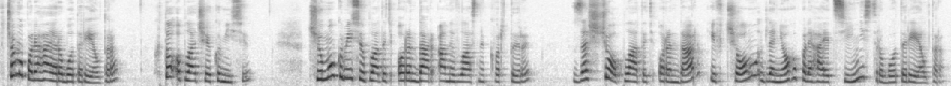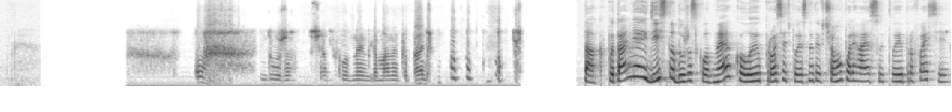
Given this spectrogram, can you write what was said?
в чому полягає робота ріелтора? Хто оплачує комісію? Чому комісію платить орендар, а не власник квартири? За що платить орендар і в чому для нього полягає цінність роботи ріелтора? Ох, дуже ще складне для мене питання. Так, питання дійсно дуже складне, коли просять пояснити, в чому полягає суть твоєї професії.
